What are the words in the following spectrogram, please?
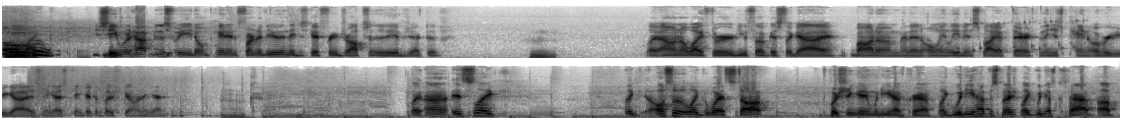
Oh my. You see what happens when you don't paint in front of you and they just get free drops into the objective? Hmm. Like, I don't know why three of you focus the guy bottom and then only leave leaving spy up there and then just paint over you guys and you guys can't get the push going again. Okay. Like, uh, it's like, like, also, like, West, stop pushing in when you have crab. Like, when you have a special, like, when you have crab up,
